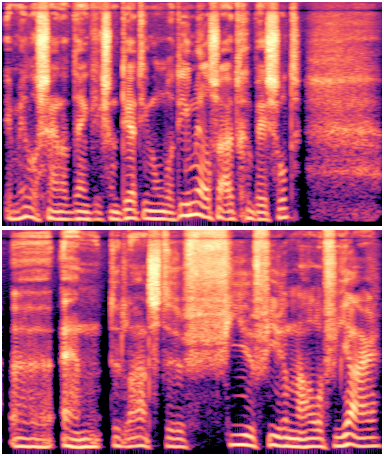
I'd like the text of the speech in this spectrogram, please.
inmiddels zijn er denk ik zo'n 1300 e-mails uitgewisseld. Uh, en de laatste vier, vier en een half jaar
